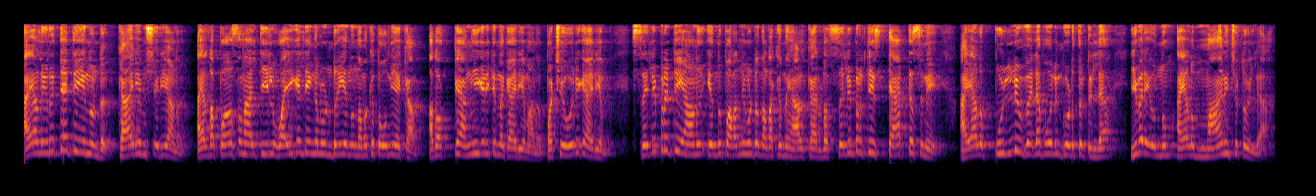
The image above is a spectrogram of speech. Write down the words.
അയാൾ ഇറിറ്റേറ്റ് ചെയ്യുന്നുണ്ട്. കാര്യം ശരിയാണ്. അയാളുടെ പേഴ്സണാലിറ്റിയിൽ വൈകല്യങ്ങളുണ്ട് എന്ന് നമുക്ക് തോന്നിയേക്കാം. അതൊക്കെ അംഗീകരിക്കുന്ന കാര്യമാണ്. പക്ഷെ ഒരു കാര്യം സെലിബ്രിറ്റിയാണ് എന്ന് പറഞ്ഞുകൊണ്ട് നടക്കുന്ന ആൾക്കാരുടെ സെലിബ്രിറ്റി സ്റ്റാറ്റസിനെ അയാൾ പുല്ലു വില പോലും കൊടുത്തിട്ടില്ല. ഇവരെ ഒന്നും അയാൾ മാനിച്ചിട്ടുമില്ല.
